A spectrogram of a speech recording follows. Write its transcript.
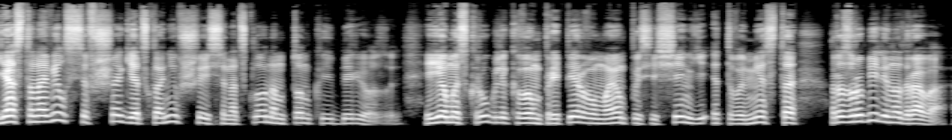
Я остановился в шаге от склонившейся над склоном тонкой березы. Ее мы с Кругликовым при первом моем посещении этого места разрубили на дрова.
